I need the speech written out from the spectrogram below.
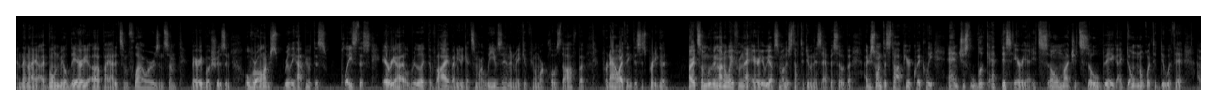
And then I, I bone mealed the area up. I added some flowers and some berry bushes. And overall, I'm just really happy with this place, this area. I really like the vibe. I need to get some more leaves in and make it feel more closed off. But for now, I think this is pretty good. Alright, so moving on away from that area, we have some other stuff to do in this episode, but I just wanted to stop here quickly and just look at this area. It's so much, it's so big, I don't know what to do with it. I,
